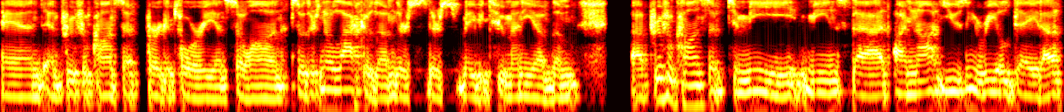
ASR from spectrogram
and and proof of concept purgatory and so on. So there's no lack of them. There's there's maybe too many of them. Uh, proof of concept to me means that I'm not using real data.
